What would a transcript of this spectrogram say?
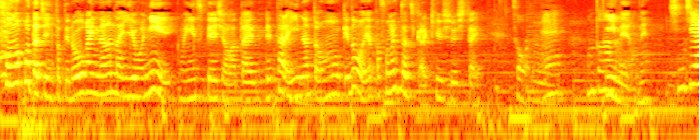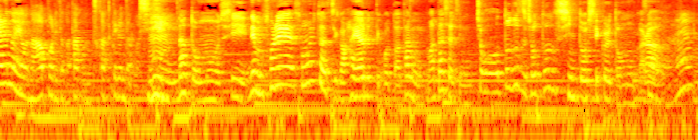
そ のその子たちにとって老害にならないようにまあインスピレーションを与えれたらいいなと思うけどやっぱその人たちから吸収したい。そうだね、本当なんかいい面をね。信じられないようなアプリとか多分使ってるんだろうし、うん、だと思うし。でもそれその人たちが流行るってことは多分私たちにちょっとずつちょっとずつ浸透してくると思うから。そうだね、うん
